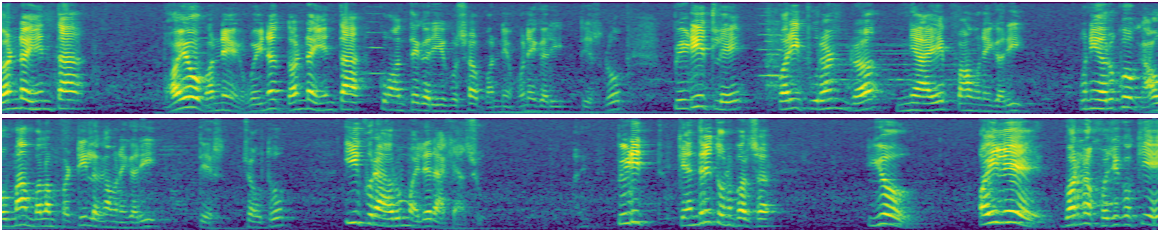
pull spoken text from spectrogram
दण्डहीनता भयो भन्ने होइन दण्डहीनताको अन्त्य गरिएको छ भन्ने हुने गरी। तेस्रो पीडितले परिपूरण र न्याय पाउने गरी उनीहरूको घाउमा मलमपट्टि लगाउने गरी त्यस चौथो यी कुराहरू मैले राखेको छु। पीडित केन्द्रित हुनुपर्छ। यो अहिले गर्न खोजेको के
